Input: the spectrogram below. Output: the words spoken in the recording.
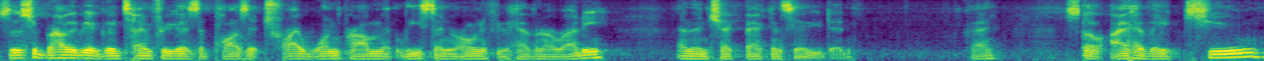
So this would probably be a good time for you guys to pause it, try one problem at least on your own if you haven't already, and then check back and see how you did. Okay, so I have a 2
